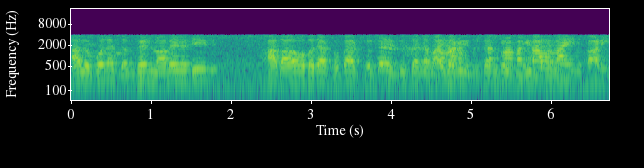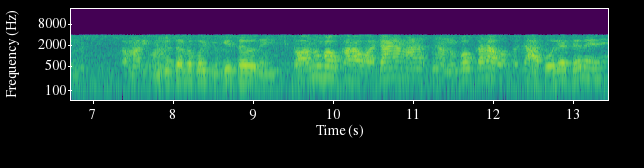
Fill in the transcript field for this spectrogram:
આ લોકોને સમજણ નામે નથી. આ બાવા બધા ઠોકા ઠોકે હિન્દુસ્તાન ને મારી બાજુ હિન્દુસ્તાન. હિન્દુસ્તાન નો કોઈ સુખી થયો નહીં. તો અનુભવ કરાવો. અજાણ્યા માણસ ને અનુભવ કરાવો તો આ બોલે છે ને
